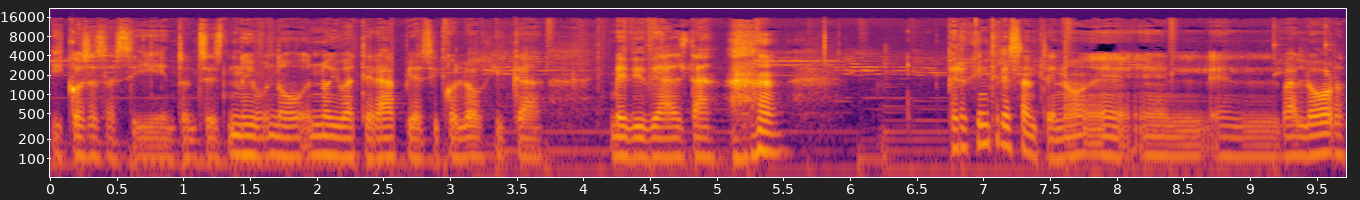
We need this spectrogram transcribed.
y cosas así. Entonces no, no, no iba a terapia psicológica, me di de alta. Pero qué interesante, ¿no? Eh, el, el, valor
